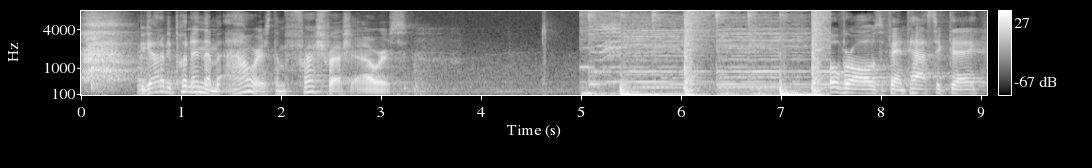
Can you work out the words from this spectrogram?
You gotta be putting in them hours, them fresh, fresh hours. Overall, it was a fantastic day.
